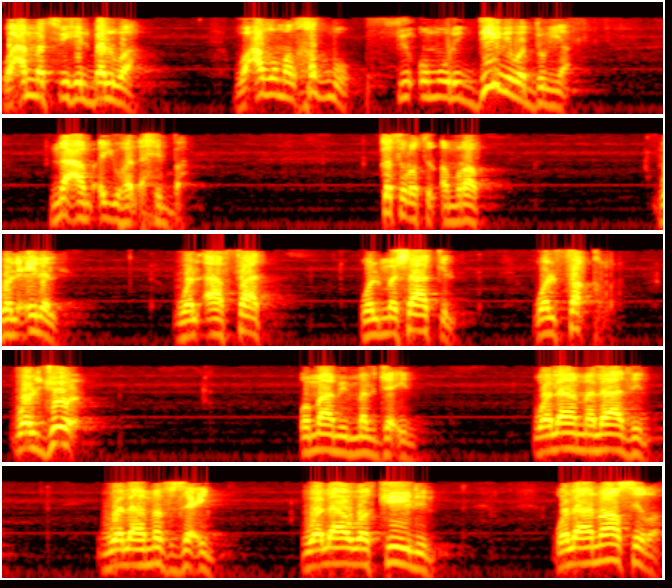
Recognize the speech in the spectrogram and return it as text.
وعمت فيه البلوى وعظم الخطب في أمور الدين والدنيا. نعم أيها الأحبة كثرت الأمراض والعلل والآفات والمشاكل والفقر والجوع وما من ملجأ ولا ملاذ ولا مفزع ولا وكيل ولا ناصر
